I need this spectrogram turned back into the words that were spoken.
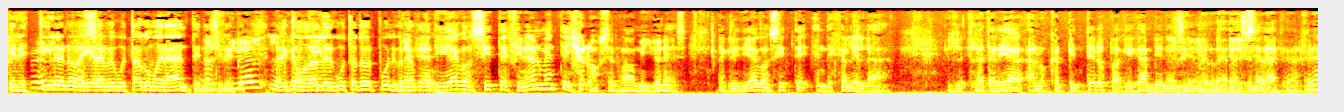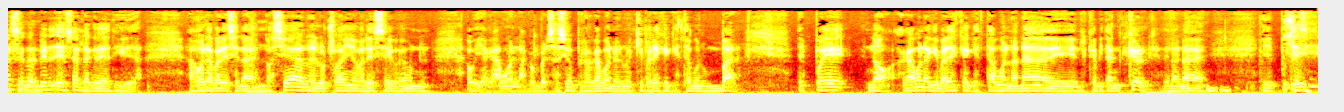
el estilo, no, y ahora me gustaba como era antes. No, Si le- final, no la es como darle el gusto a todo el público. La tampoco. creatividad consiste, finalmente, yo lo he observado millones la creatividad consiste en dejarle la, la tarea a los carpinteros para que cambien el, Sí, verdad, el escenario. Al final el se convierte, esa es la creatividad. Ahora aparece nada espacial, el otro año aparece un, oye, hagamos la conversación, pero hagamos en que parezca que estamos en un bar. Después, no, hagamos la que parezca que estamos en la nave del Capitán Kirk, de la nave. después, así,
